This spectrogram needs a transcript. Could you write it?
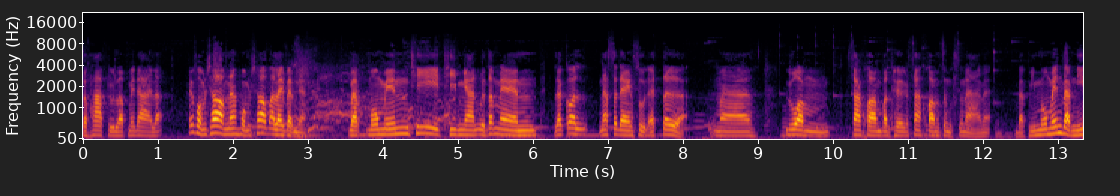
สภาพดูรับไม่ได้แล้วให้ยผมชอบนะ ผมชอบอะไรแบบเนี้ย แบบโมเมนต์ที่ทีมงานอุลตร้าแมน แล้วก็นักแสดงสูตรแอคเตอร์มาร่วมสร้างความบันเทิงสร้างความสนุกสนานอะแบบมีโมเมนต์แบบนี้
